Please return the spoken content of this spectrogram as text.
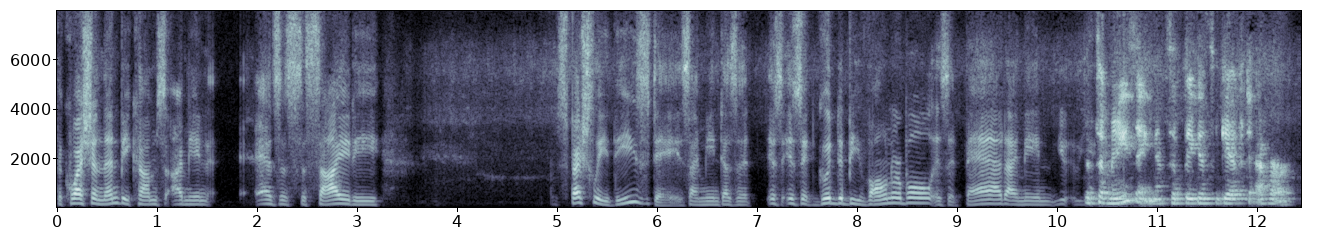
the question then becomes I mean, as a society, especially these days, I mean, does it is is it good to be vulnerable? Is it bad? I mean, you, it's amazing. It's the biggest gift ever.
